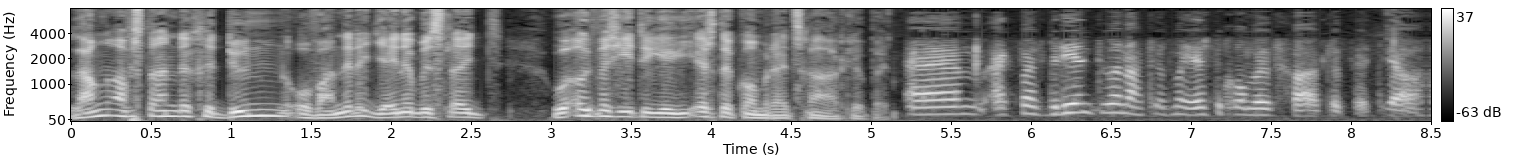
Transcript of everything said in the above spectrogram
lang afstande gedoen of wanneer het jy nou besluit hoe oud was jy toe jy die eerste komrades gehardloop het? Ehm um, ek was 23 toe ek my eerste komrad gehardloop het. Ja.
